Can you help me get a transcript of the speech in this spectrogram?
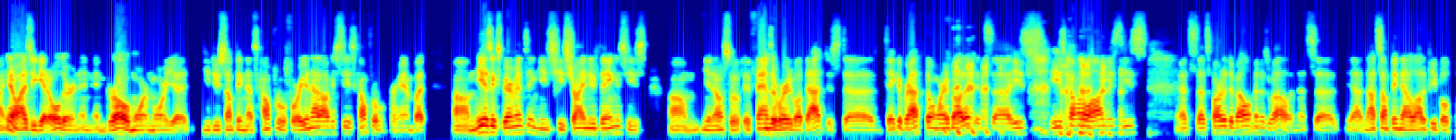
uh, you know, as you get older and, and, and grow more and more, you, you do something that's comfortable for you. And that obviously is comfortable for him, but, um, he is experimenting. He's, he's trying new things. He's, um, you know, so if, if, fans are worried about that, just, uh, take a breath. Don't worry about it. It's, uh, he's, he's coming along. He's, he's, that's, that's part of development as well. And that's, uh, yeah, not something that a lot of people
